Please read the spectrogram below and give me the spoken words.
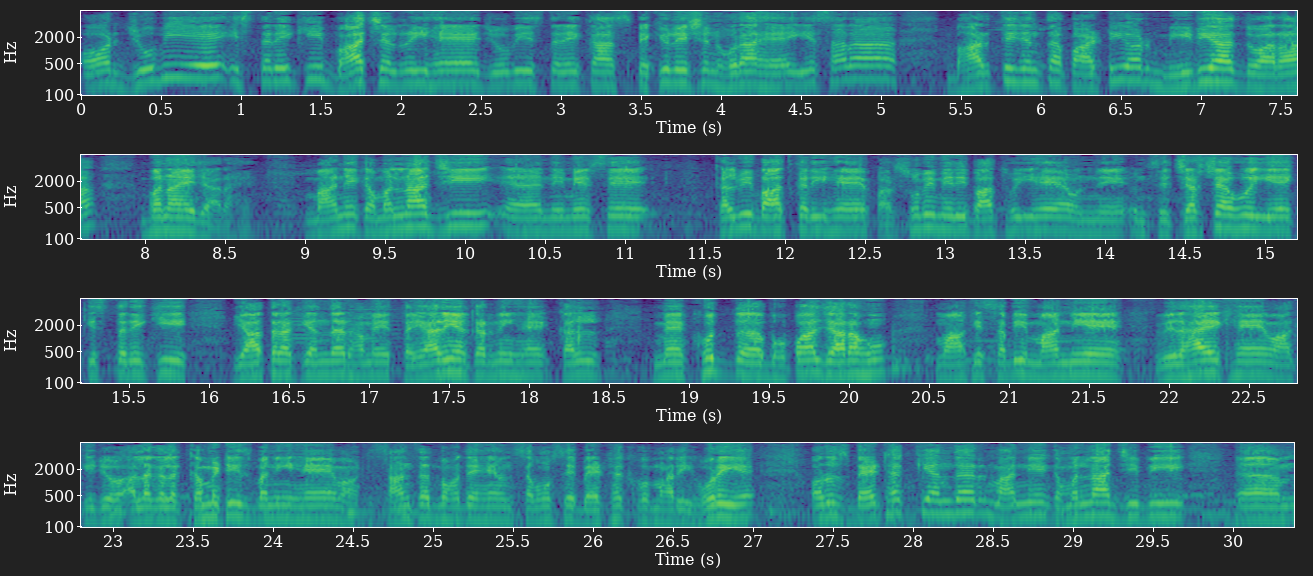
और जो भी ये इस तरह की बात चल रही है जो भी इस तरह का स्पेकुलेशन हो रहा है ये सारा भारतीय जनता पार्टी और मीडिया द्वारा बनाया जा रहा है। माननीय कमलनाथ जी ने मेरे से कल भी बात करी है, परसों भी मेरी बात हुई है, उनने, उनसे चर्चा हुई है, किस तरह की यात्रा के अंदर हमें तैयारियाँ करनी है। कल मैं खुद भोपाल जा रहा हूँ, वहाँ के सभी माननीय विधायक हैं, वहाँ की जो अलग अलग कमिटीज बनी हैं, वहाँ के सांसद महोदय हैं, उन सबों से बैठक हमारी हो रही है। और उस बैठक के अंदर माननीय कमलनाथ जी भी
